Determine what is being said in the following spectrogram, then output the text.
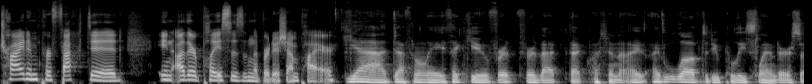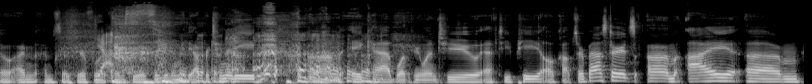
tried and perfected in other places in the British Empire. Yeah, definitely. Thank you for for that that question. I, I love to do police slander, so I'm I'm so here for yeah. it. Thank you for giving me the opportunity. um, ACAB one three one two FTP. All cops are bastards. Um, I um.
